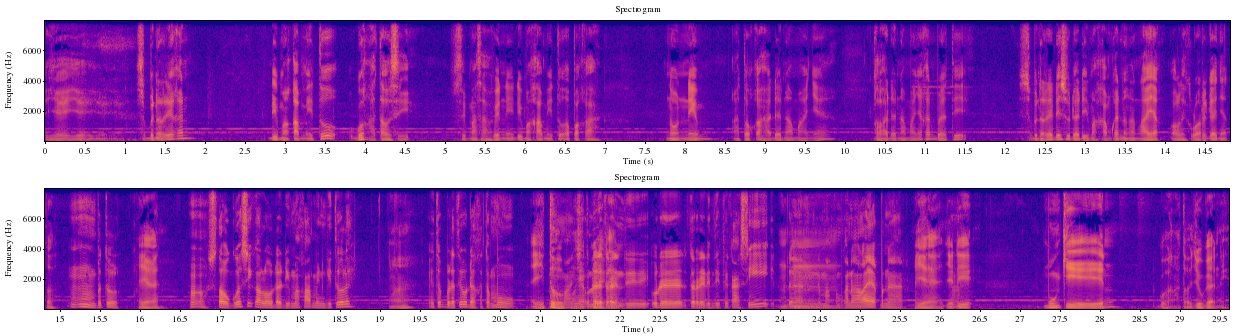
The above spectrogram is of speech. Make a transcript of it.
Iya iya iya. iya. Sebenarnya kan di makam itu gua nggak tahu sih si Mas Afin nih di makam itu apakah no name ataukah ada namanya? Kalau ada namanya kan berarti sebenarnya dia sudah dimakamkan dengan layak oleh keluarganya tuh, Mm-mm, betul. iya kan? Heeh, setahu gue sih kalau udah dimakamin gitu leh, Hah? itu berarti udah ketemu Ya itu namanya maksud udah gue kan. udah teridentifikasi dan Mm-mm. dimakamkan dengan layak benar. Iya, jadi mungkin gua nggak tahu juga nih.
